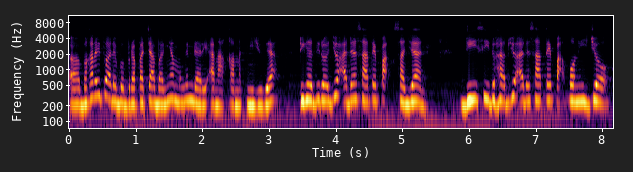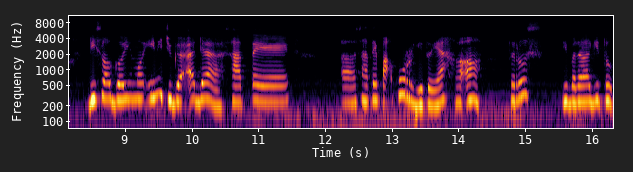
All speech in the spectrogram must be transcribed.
Uh, bahkan itu ada beberapa cabangnya mungkin dari anak-anaknya juga. Di Ngadirojo ada sate Pak Sajan. Di Sidoarjo ada sate Pak Ponijo. Di Slogoimo ini juga ada sate uh, sate Pak Pur gitu ya. Uh -uh. Terus di mana lagi tuh?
